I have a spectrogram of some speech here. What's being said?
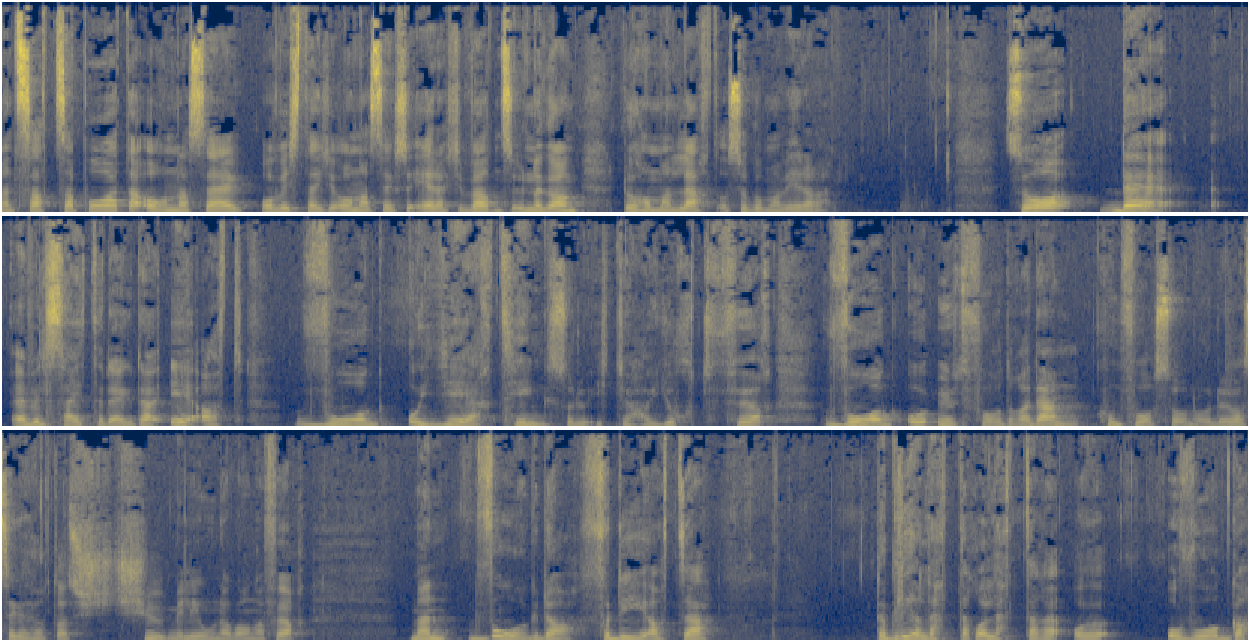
Men satser på at det ordner seg, og hvis det ikke ordner seg, så er det ikke verdens undergang. Da har man lært, og så går man videre. Så det jeg vil si til deg, det er at våg å gjøre ting som du ikke har gjort før. Våg å utfordre den komfortsona. Du har sikkert hørt det sju millioner ganger før. Men våg det, fordi at det, det blir lettere og lettere å, å våge.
